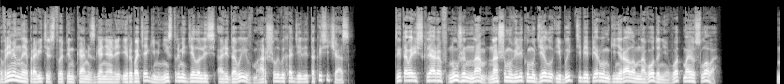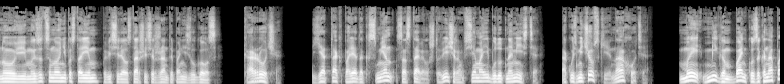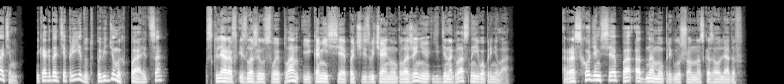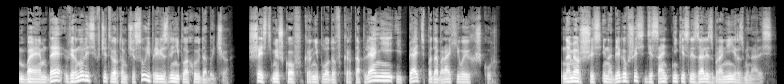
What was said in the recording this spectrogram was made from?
Временное правительство пинками сгоняли, и работяги министрами делались, а рядовые в маршалы выходили, так и сейчас. Ты, товарищ Скляров, нужен нам, нашему великому делу, и быть тебе первым генералом на Водоне, вот мое слово. Ну и мы за ценой не постоим, повеселел старший сержант и понизил голос. Короче, я так порядок смен составил, что вечером все мои будут на месте, а Кузьмичевские на охоте. Мы мигом баньку законопатим, и когда те приедут, поведем их париться, Скляров изложил свой план, и комиссия по чрезвычайному положению единогласно его приняла. Расходимся по одному, приглушенно сказал Лядов. БМД вернулись в четвертом часу и привезли неплохую добычу. Шесть мешков корнеплодов картопляни и пять подобрахиваемых шкур. Намерзшись и набегавшись, десантники слезали с брони и разминались.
